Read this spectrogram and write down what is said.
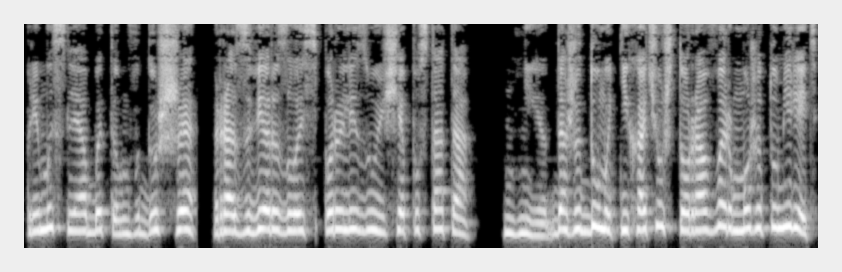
при мысли об этом в душе разверзлась парализующая пустота. Нет, даже думать не хочу, что Равер может умереть.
